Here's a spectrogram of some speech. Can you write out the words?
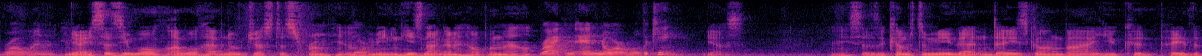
Rowan. Yeah, he says he will. I will have no justice from him, Lord. meaning he's not going to help him out. Right, and, and nor will the king. Yes. And he says it comes to me that in days gone by you could pay the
